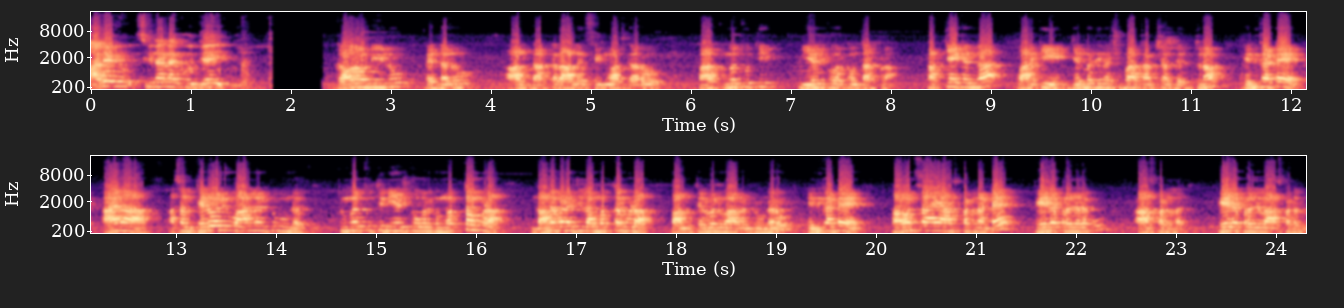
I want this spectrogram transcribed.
అలే సీనానకు జై. గౌరవనీయులు పెద్దలు ఆల్ డాక్టర్ ఆలయ శ్రీనివాస్ గారు మా తుంగతుర్తి నియోజకవర్గం తరఫున ప్రత్యేకంగా వారికి జన్మదిన శుభాకాంక్షలు తెలుపుతున్నాం. ఎందుకంటే ఆయన అసలు తెలియని వాళ్ళంటూ ఉండరు. తుంగతుర్తి నియోజకవర్గం మొత్తం కూడా నల్లగొండ జిల్లా మొత్తం కూడా వాళ్ళు తెలియని వారంటూ ఉండరు. ఎందుకంటే పవన్ సాయి హాస్పిటల్ అంటే పేద ప్రజలకు హాస్పిటల్ అది. పేద ప్రజల హాస్పిటల్.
